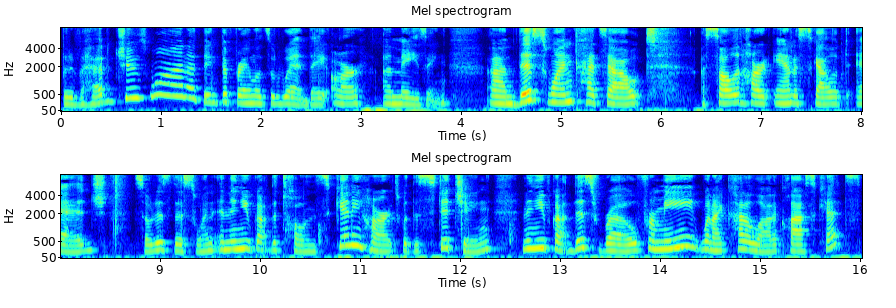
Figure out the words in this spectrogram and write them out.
but if I had to choose one, I think the framelits would win. They are amazing. Um, this one cuts out a solid heart and a scalloped edge. So does this one. And then you've got the tall and skinny hearts with the stitching. And then you've got this row. For me, when I cut a lot of class kits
